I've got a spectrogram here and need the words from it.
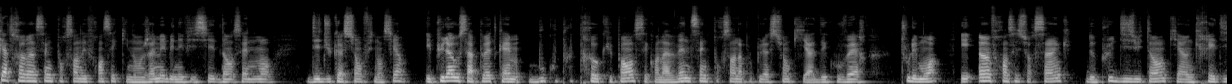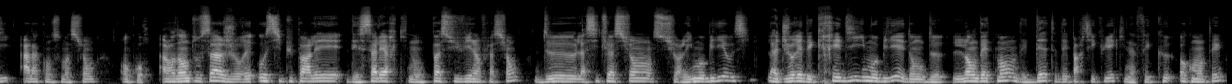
85% des Français qui n'ont jamais bénéficié d'enseignement d'éducation financière. Et puis là où ça peut être quand même beaucoup plus préoccupant, c'est qu'on a 25% de la population qui a découvert tous les mois et un Français sur cinq de plus de 18 ans qui a un crédit à la consommation en cours. Alors dans tout ça, j'aurais aussi pu parler des salaires qui n'ont pas suivi l'inflation, de la situation sur l'immobilier aussi, la durée des crédits immobiliers et donc de l'endettement des dettes des particuliers qui n'a fait que augmenter,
